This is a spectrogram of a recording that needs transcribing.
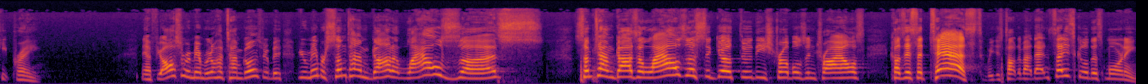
Keep praying. Now, if you also remember, we don't have time going through it, but if you remember, sometimes God allows us, sometimes God allows us to go through these troubles and trials because it's a test. We just talked about that in Sunday school this morning.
